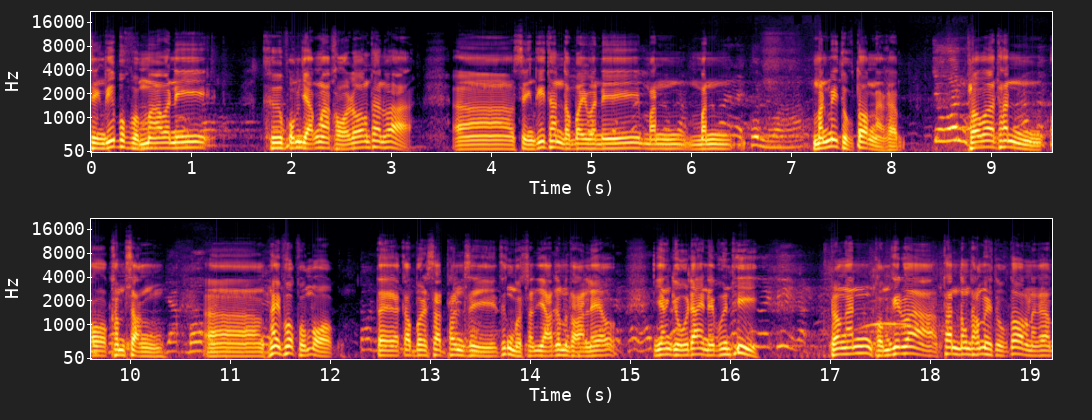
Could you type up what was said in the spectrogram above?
สิ่งที่พวกผมมาวันนี้ คือผมอยากมาขอร้องท่านว่าอ่า สิ่งที่ท่านทำไปวันนี้มันมันมันไม่ถูกต้องอะครับ เพราะว่าท่านออกคำสั่งอ่าให้พวกผมออก แต่กับบริษัทพันสีซึ่งหมดสัญญาท่านประธานแล้ว ยังอยู่ได้ในพื้นที่ เพราะงั้นผมคิดว่าท่านต้องทำให้ถูกต้องนะครับ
